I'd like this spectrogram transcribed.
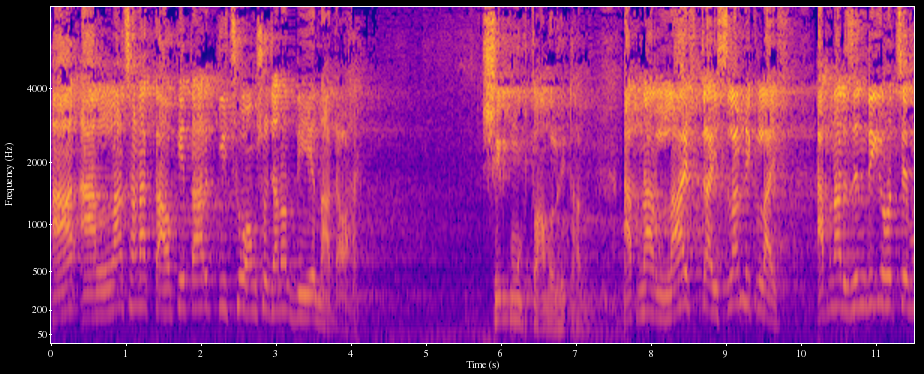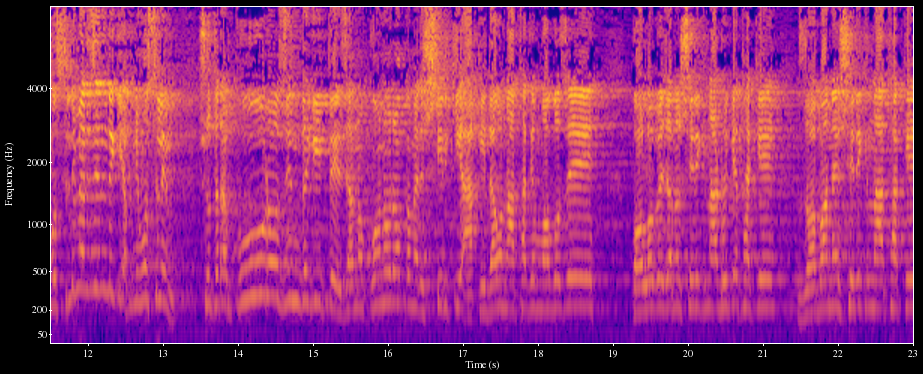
আর আল্লাহ ছাড়া কাউকে তার কিছু অংশ যেন দিয়ে না দেওয়া হয়। শির মুক্ত আমল হইতে হবে। আপনার লাইফটা ইসলামিক লাইফ আপনার জিন্দগি হচ্ছে মুসলিমের জিন্দগি, আপনি মুসলিম। সুতরাং পুরো জিন্দগিতে যেন কোন রকমের সিরকি আকিদাও না থাকে মগজে, কলবে যেন শিরিক না ঢুকে থাকে, জবানে শিরিক না থাকে,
